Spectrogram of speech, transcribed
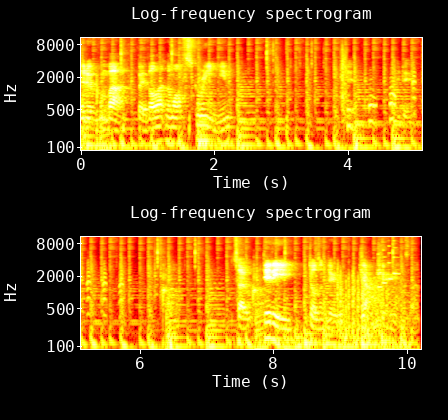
they don't come back. But if I let them off screen, they do. So Diddy doesn't do jack shit against them.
